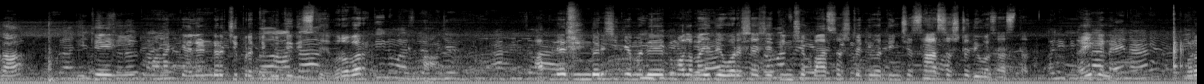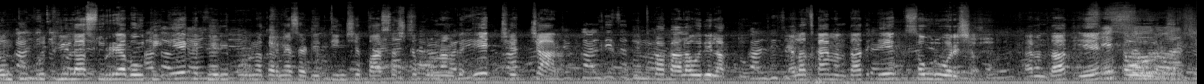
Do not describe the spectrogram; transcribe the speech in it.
बघा इथे ही तुम्हाला कॅलेंडरची प्रतिकृती दिसते बरोबर? तीन वाजले म्हणजे आपल्या दिनदर्शिकेमध्ये तुम्हाला माहिती आहे वर्षाचे तीनशे पासष्ट किंवा तीनशे सहासष्ट दिवस असतात. आहे की नाही? परंतु पृथ्वीला सूर्याभोवती एक फेरी पूर्ण करण्यासाठी तीनशे पासष्ट पूर्णांक एक छेद चार इतका कालावधी लागतो. यालाच काय म्हणतात? एक सौर वर्ष. काय म्हणतात? एक सौर वर्ष.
